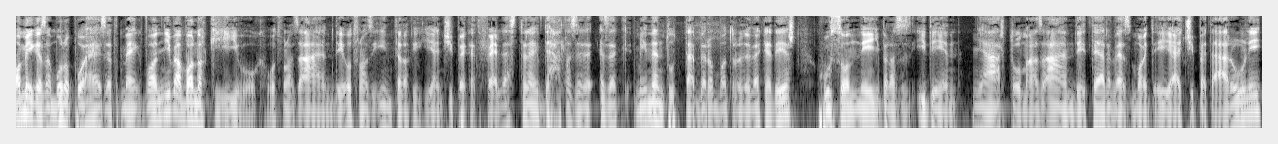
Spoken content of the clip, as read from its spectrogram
amíg ez a monopól helyzet megvan, nyilván vannak kihívók. Ott van az AMD, ott van az Intel, akik ilyen csipeket fejlesztenek, de hát az, ezek még nem tudták berobbantani a növekedést. 24-ben, az idén nyártól már az AMD tervez majd AI csipet árulni,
